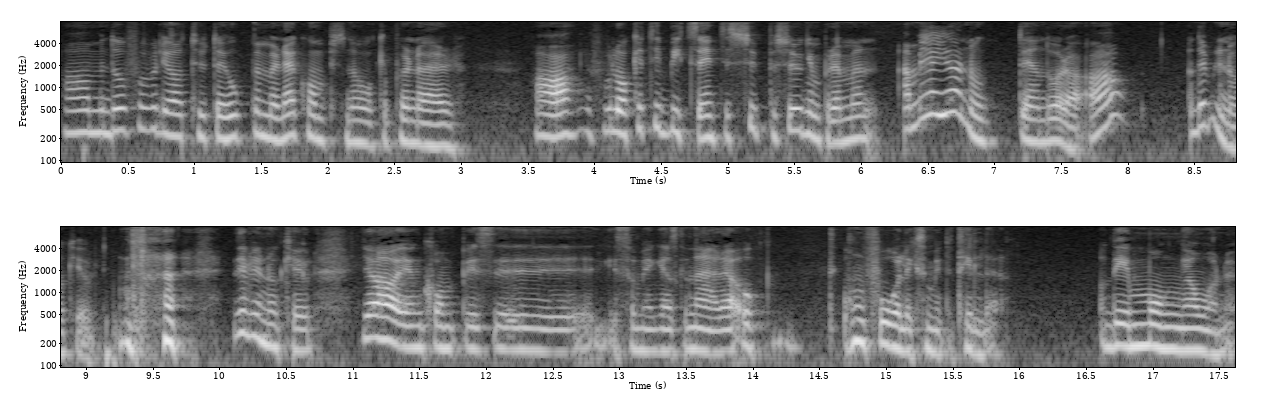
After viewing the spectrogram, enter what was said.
ja men då får väl jag tuta ihop mig med den där kompisen och åka på den där... Ja, jag får väl åka till Ibiza. Jag är inte supersugen på det, men, ja, men jag gör nog det ändå. Då. Ja, det blir nog kul. det blir nog kul. Jag har ju en kompis eh, som är ganska nära och hon får liksom inte till det. Och det är många år nu.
